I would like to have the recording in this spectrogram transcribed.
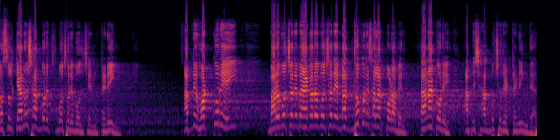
রসুল কেন সাত বছরে বলছেন, ট্রেডিং আপনি হট করেই বারো বছরে বা এগারো বছরে বাধ্য করে সালাদ পড়াবেন, তা না করে আপনি সাত বছরের ট্রেনিং দেন,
